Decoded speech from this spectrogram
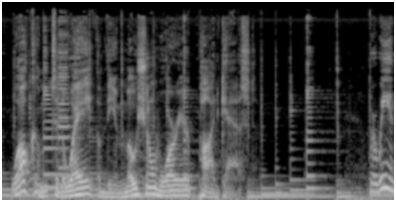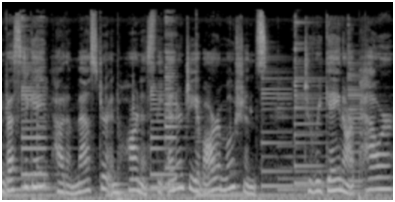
Welcome to the Way of the Emotional Warrior podcast, where we investigate how to master and harness the energy of our emotions to regain our power,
